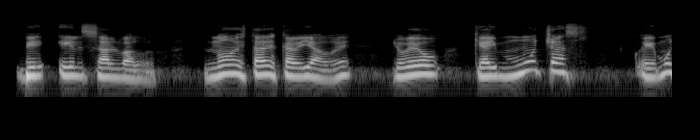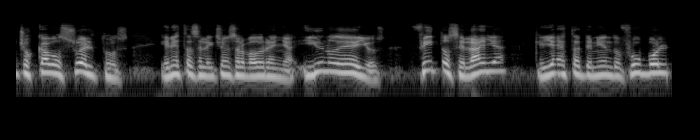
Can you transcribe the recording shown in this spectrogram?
de El Salvador. No está descabellado. ¿eh? Yo veo que hay muchas, eh, muchos cabos sueltos en esta selección salvadoreña y uno de ellos, Fito Celaya, que ya está teniendo fútbol,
